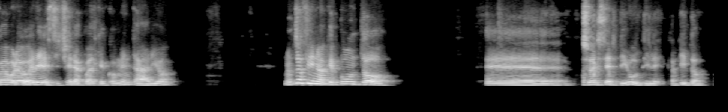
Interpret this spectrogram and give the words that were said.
qua volevo vedere se c'era qualche commentario. Non so fino a che punto eh, posso esserti utile capito?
